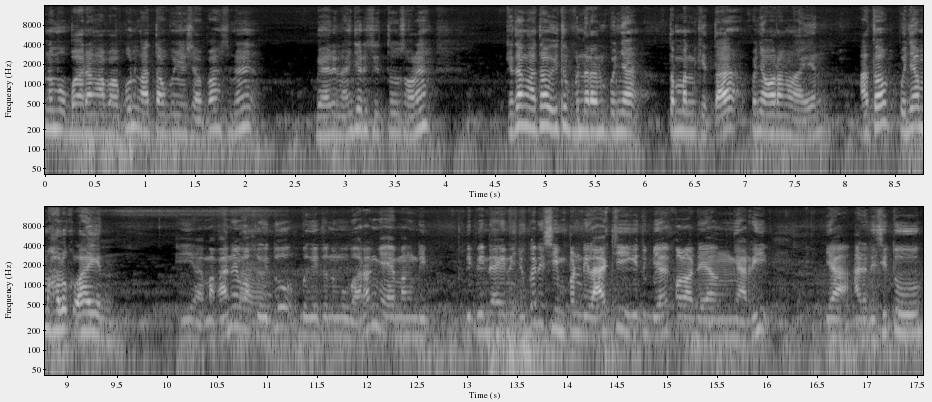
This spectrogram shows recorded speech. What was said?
nemu barang apa pun nggak tahu punya siapa sebenarnya biarin aja di situ soalnya kita nggak tahu itu beneran punya teman kita punya orang lain atau punya makhluk lain Iya, makanya waktu itu begitu nemu barang ya emang di, dipindahin juga disimpan di laci gitu biar kalau ada yang nyari ya ada di situ.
